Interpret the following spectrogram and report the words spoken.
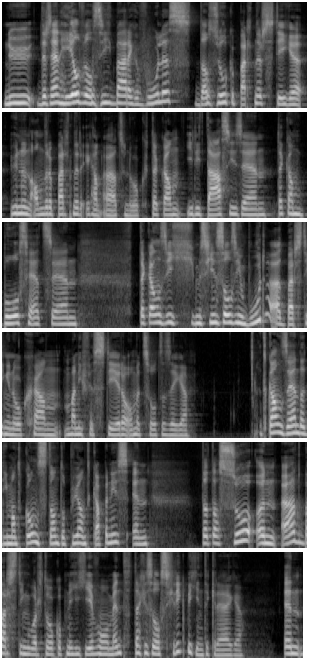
Nu, er zijn heel veel zichtbare gevoelens dat zulke partners tegen hun andere partner gaan uiten ook. Dat kan irritatie zijn, dat kan boosheid zijn, dat kan zich misschien zelfs in woede-uitbarstingen ook gaan manifesteren, om het zo te zeggen. Het kan zijn dat iemand constant op u aan het kappen is en dat dat zo een uitbarsting wordt ook op een gegeven moment dat je zelfs schrik begint te krijgen. En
